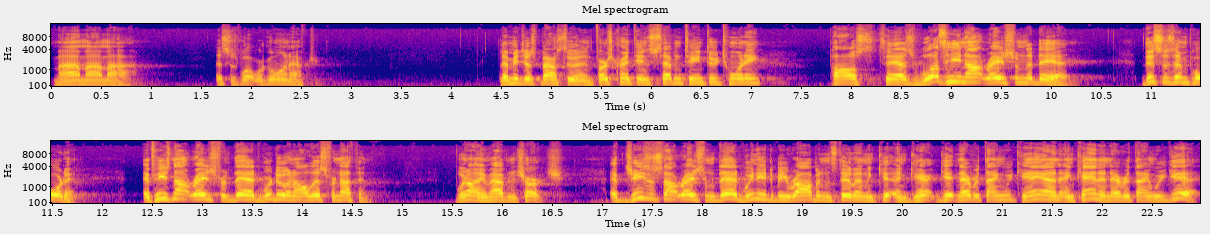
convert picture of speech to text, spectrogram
My, my, my. This is what we're going after. Let me just bounce through it. In 1 Corinthians 17 through 20, Paul says, Was he not raised from the dead? This is important. If he's not raised from the dead, we're doing all this for nothing. We're not even having a church. If Jesus is not raised from the dead, we need to be robbing and stealing and getting everything we can and canning everything we get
